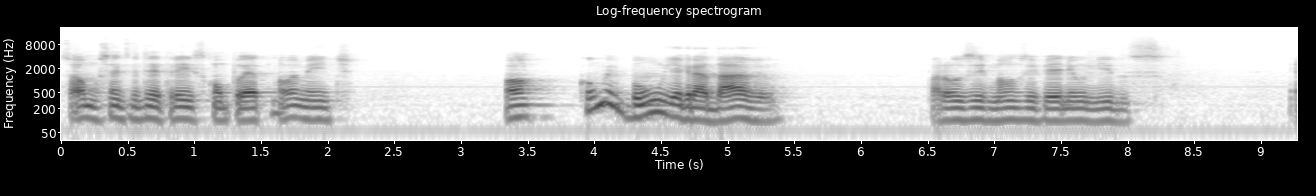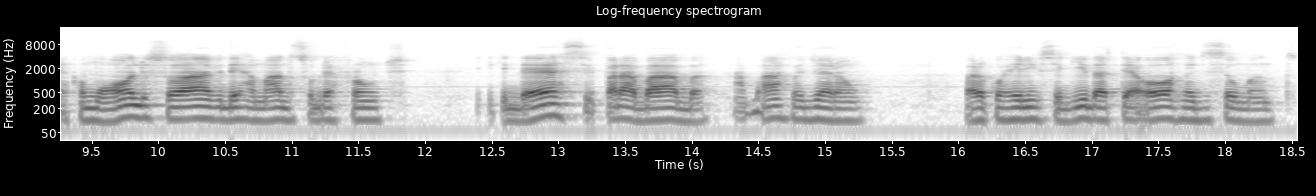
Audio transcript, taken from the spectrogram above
Salmo 133, completo novamente. Ó, como é bom e agradável para os irmãos viverem unidos. É como óleo suave derramado sobre a fronte e que desce para a barba, a barba de Arão, para correr em seguida até a orla de seu manto.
